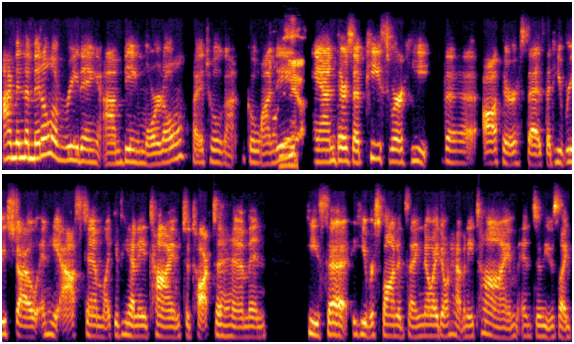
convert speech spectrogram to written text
I'm in the middle of reading um, "Being Mortal" by Atul Ga- Gawande, and there's a piece where he, the author, says that he reached out and he asked him like if he had any time to talk to him, and he said he responded saying, "No, I don't have any time." And so he was like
